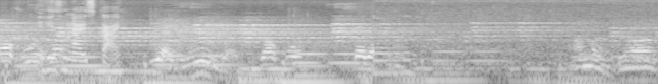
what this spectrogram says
it. He's a nice guy. Yeah, he's really good. He's all for it. But, I'm a drug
